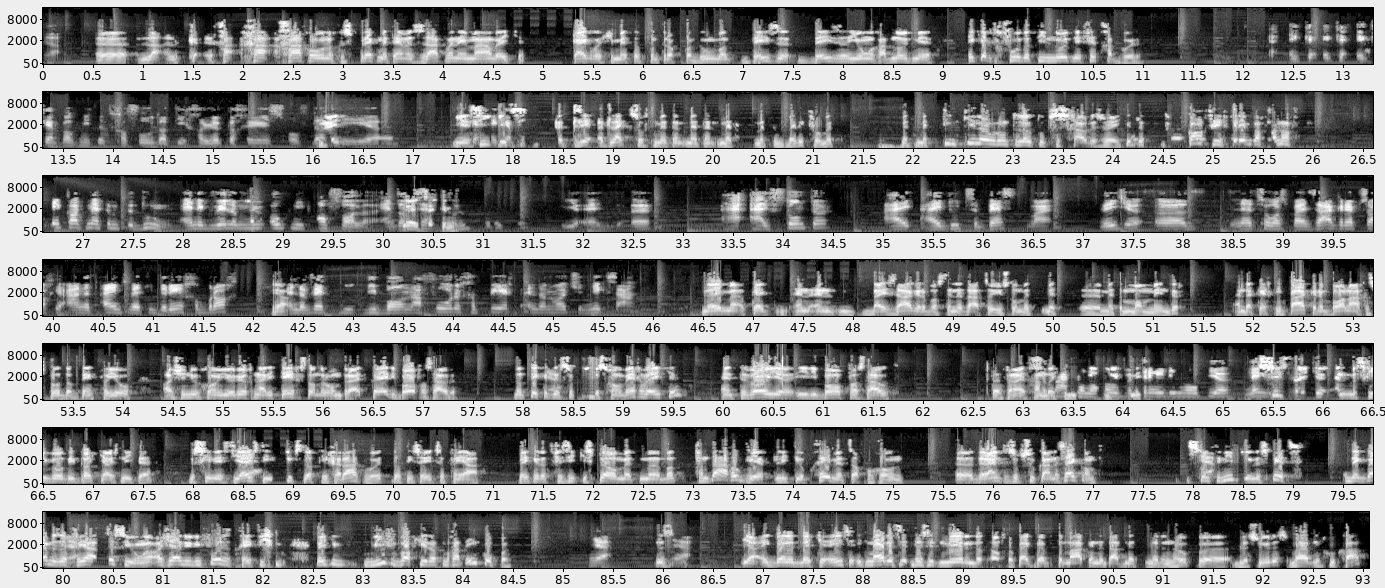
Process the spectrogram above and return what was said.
Ja. Eh, la- ga, ga, ga gewoon een gesprek met hem en zaak nemen aan, weet je. Kijk wat je met dat contract kan doen, want deze, deze jongen gaat nooit meer... Ik heb het gevoel dat hij nooit meer fit gaat worden. Ja, ik, ik, ik heb ook niet het gevoel dat hij gelukkiger is of dat Nee. hij. eh, Je Ik- ziet, ik je heb- ziet- het, li- het lijkt alsof met een, met een, met, met een, weet ik veel, met, met, met 10 kilo rondloopt op zijn schouders, weet je. Er kan geen grimlach vanaf. ik had met hem te doen en ik wil hem nu ook niet afvallen. En dat Nee, zegt niet. Je, eh, eh, hij, hij stond er, hij, hij doet zijn best, maar weet je, eh, net zoals bij Zagreb zag je aan het eind werd hij erin gebracht. Ja. En dan werd die, die bal naar voren gepeerd en dan had je niks aan. Nee, maar kijk, en, en bij Zagreb was het inderdaad zo, je stond met, met, eh, met een man minder. En daar kreeg hij een paar keer een bal aangespeeld dat ik denk van, joh, als je nu gewoon je rug naar die tegenstander omdraait, kan jij die bal vasthouden. Dan tikken Ja. de secondes gewoon weg, weet je. En terwijl je, je die bal vasthoudt, ervan uitgaan Ze dat je maken niet- een overtreding op je. Nee, Precies, weet je. En misschien wil hij dat juist niet, hè. Misschien is het juist die, iets dat hij geraakt wordt, dat hij zoiets van, ja, weet je, dat fysieke spel met me... Want vandaag ook weer liet hij op een gegeven moment, zag gewoon eh, de ruimtes op zoek aan de zijkant. Stond Ja. hij niet in de spits. Ik denk bij mezelf Ja. van, ja, beste jongen, als jij nu die voorzet geeft, weet je, wie verwacht je dat me gaat inkoppen? Ja. Dus Ja. ja, ik ben het met je eens. Ik, maar er zit, er zit meer in dat elftal. Kijk, we hebben te maken inderdaad met, met een hoop eh, blessures waar het niet goed gaat.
